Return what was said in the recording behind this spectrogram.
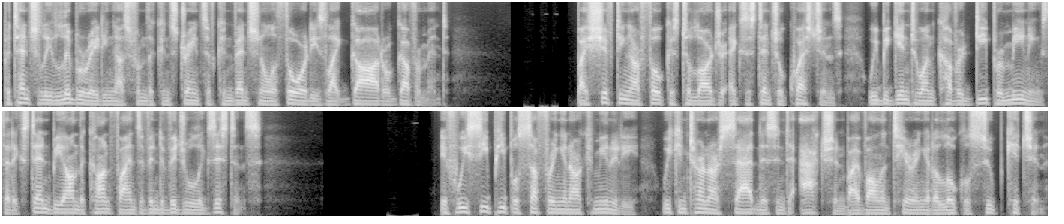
potentially liberating us from the constraints of conventional authorities like God or government. By shifting our focus to larger existential questions, we begin to uncover deeper meanings that extend beyond the confines of individual existence. If we see people suffering in our community, we can turn our sadness into action by volunteering at a local soup kitchen.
